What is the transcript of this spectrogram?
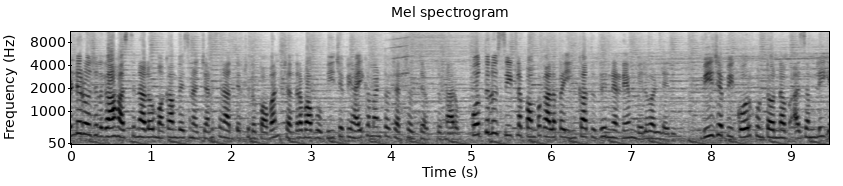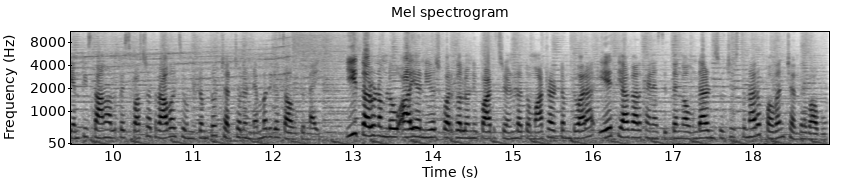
రెండు రోజులుగా హస్తినాలో మకాం వేసిన జనసేన అధ్యక్షుడు పవన్ చంద్రబాబు బీజేపీ హైకమాండ్తో చర్చలు జరుపుతున్నారు. పొత్తులు సీట్ల పంపకాలపై ఇంకా తుది నిర్ణయం వెలువడలేదు. బీజేపీ కోరుకుంటోన్న అసెంబ్లీ ఎంపీ స్థానాలపై స్పష్టత రావాల్సి ఉండటంతో చర్చలు నెమ్మదిగా సాగుతున్నాయి. ఈ తరుణంలో ఆయా నియోజకవర్గాల్లోని పార్టీ శ్రేణులతో మాట్లాడటం ద్వారా ఏ త్యాగాలకైనా సిద్ధంగా ఉండాలని సూచిస్తున్నారు పవన్ చంద్రబాబు.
